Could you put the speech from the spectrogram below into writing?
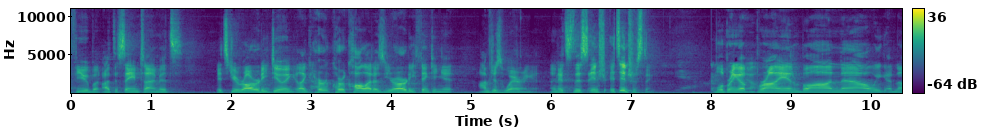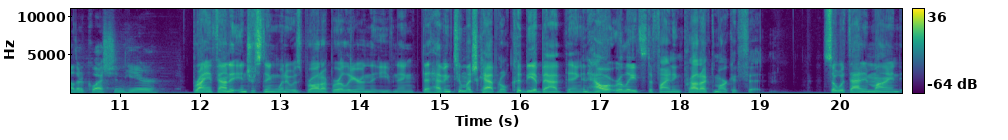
fu, but at the same time, it's it's you're already doing like her her call out is you're already thinking it. I'm just wearing it, and it's this int- it's interesting. Yeah. We'll bring up Brian Bond now. We got another question here. Brian found it interesting when it was brought up earlier in the evening that having too much capital could be a bad thing and how it relates to finding product market fit. So, with that in mind,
